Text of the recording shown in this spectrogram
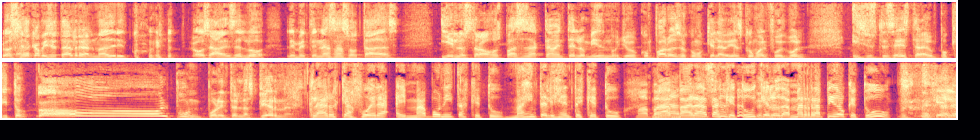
O sea, la camiseta del Real Madrid. o sea, a veces lo, le meten unas azotadas y en los trabajos pasa exactamente lo mismo. Yo comparo eso como que la vida es como el fútbol y si usted se distrae un poquito, ¡gol! ¡Pum! Por entre las piernas. Claro, es que afuera hay más bonitas que tú, más inteligentes que tú, Más más, baratas. baratas que tú y que lo dan más rápido que tú. Que lo-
